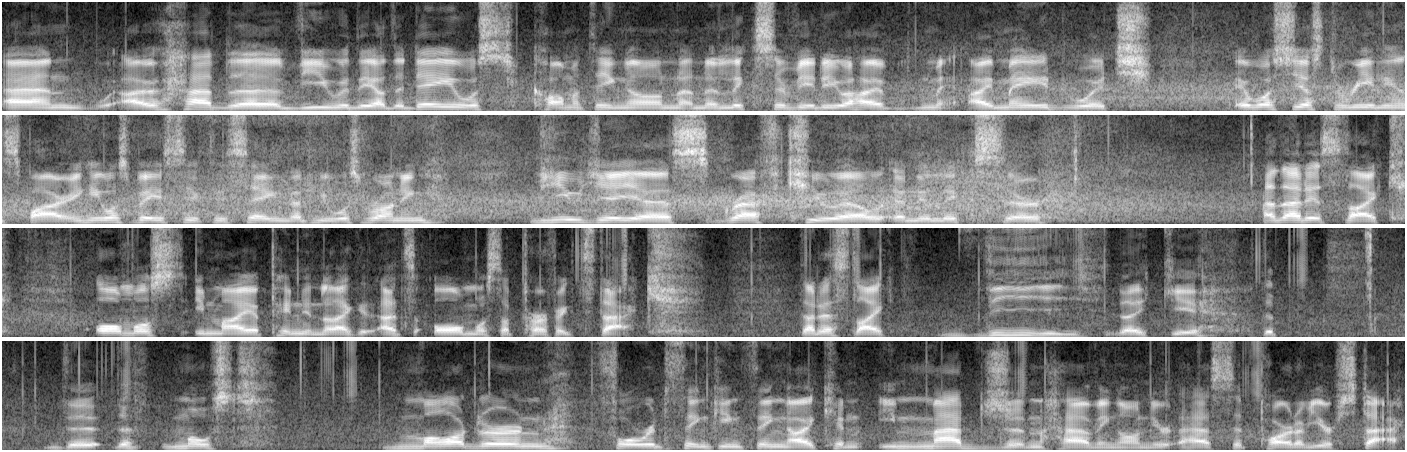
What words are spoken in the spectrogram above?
And I had a viewer the other day was commenting on an Elixir video I, I made, which it was just really inspiring. He was basically saying that he was running Vue.js, GraphQL, and Elixir, and that is like almost, in my opinion, like that's almost a perfect stack that is like the like the the the most modern forward-thinking thing I can imagine having on your as a part of your stack.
